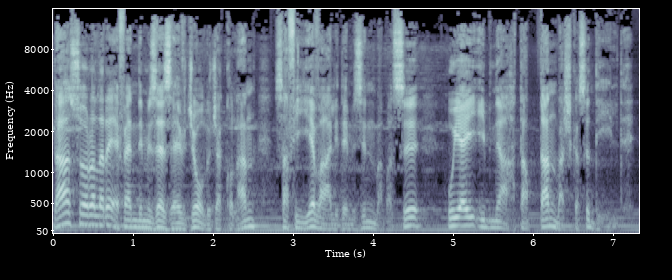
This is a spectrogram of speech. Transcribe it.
daha sonraları Efendimiz'e zevce olacak olan Safiye validemizin babası Huyey İbni Ahtab'dan başkası değildi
